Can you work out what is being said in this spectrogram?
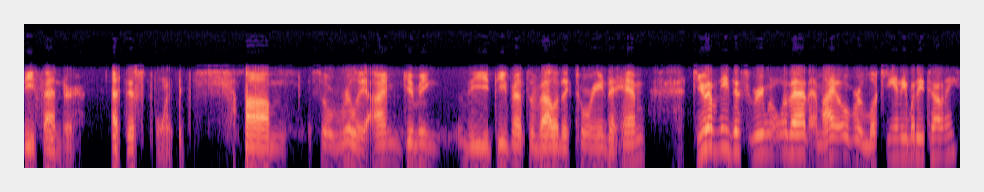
defender at this point. Um, so really, I'm giving the defensive valedictorian to him. Do you have any disagreement with that? Am I overlooking anybody, Tony?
